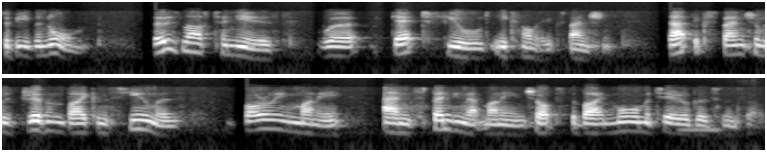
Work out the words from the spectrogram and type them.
to be the norm. Those last 10 years were debt fueled economic expansion. That expansion was driven by consumers borrowing money and spending that money in shops to buy more material goods for themselves.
